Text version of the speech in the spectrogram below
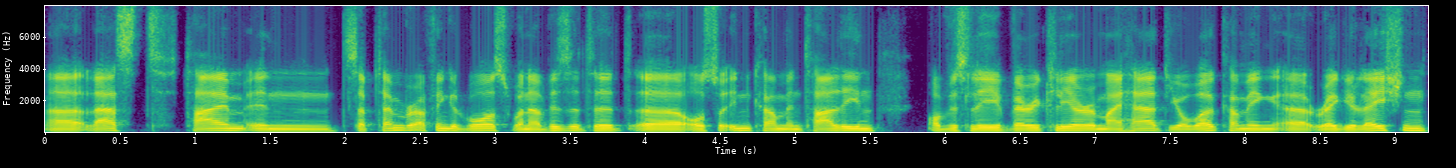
uh, last time in September, I think it was, when I visited uh, also Income in Tallinn. Obviously, very clear in my head, you're welcoming uh, regulation.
